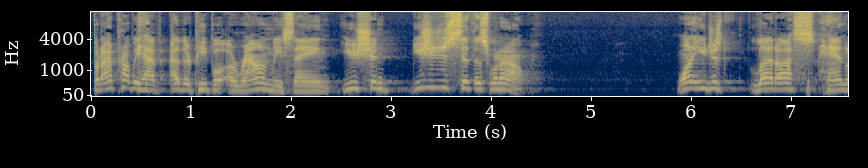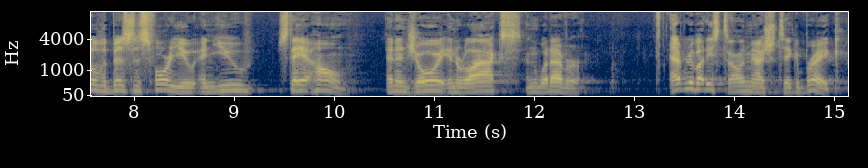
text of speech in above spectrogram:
But I probably have other people around me saying, you should, you should just sit this one out. Why don't you just let us handle the business for you and you stay at home and enjoy and relax and whatever? Everybody's telling me I should take a break,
